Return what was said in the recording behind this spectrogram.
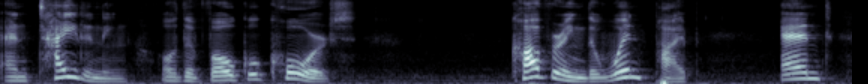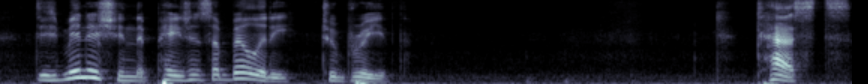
and tightening of the vocal cords, covering the windpipe and diminishing the patient's ability to breathe. Tests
